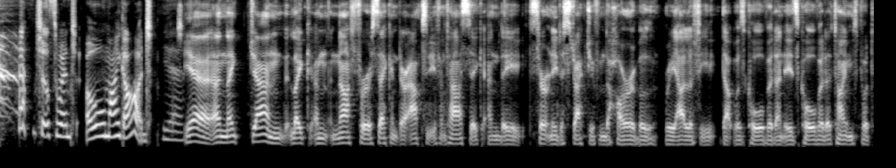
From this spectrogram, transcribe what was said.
just went, oh my God. Yeah. Yeah. And like Jan, like, um, not for a second, they're absolutely fantastic. And they certainly distract you from the horrible reality that was COVID and is COVID at times. But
